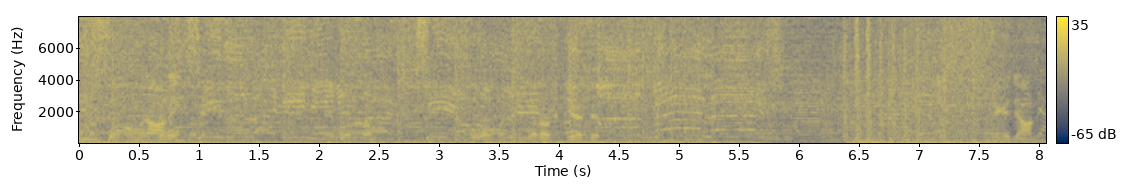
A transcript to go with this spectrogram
kommenteltem rá. Én voltam. Hol vagyok, garázs kiejtett. Még egy állni.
